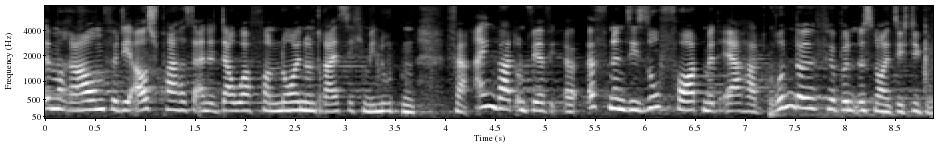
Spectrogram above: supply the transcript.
im Raum. Für die Aussprache ist eine Dauer von 39 Minuten vereinbart. Und wir eröffnen sie sofort mit Erhard Gründel für Bündnis 90 Die Grünen.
